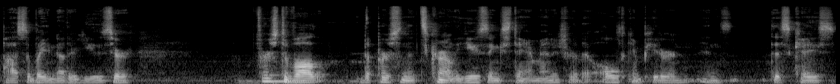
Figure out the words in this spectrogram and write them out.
possibly another user. First of all, the person that's currently using StampManage or the old computer in, in this case,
